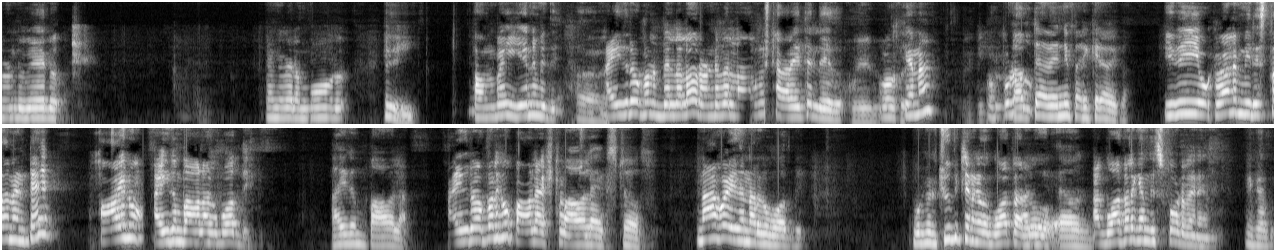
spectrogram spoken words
రెండు వేలు. రెండు వేల మూడు. తొంభై ఎనిమిది. ఐదు రూపాయల బిల్లలో రెండు వేల నాలుగు స్టార్ అయితే లేదు. ఓకేనా? ఇప్పుడు అవన్నీ పనికిరావు ఇది ఒకవేళ మీరు ఇస్తానంటే కాయిన్ ఐదు పావలకు పోద్ది. ఐదు పావల. ఐదు రూపాయలకి పావల ఎక్స్ట్రా. పావల ఎక్స్ట్రా. నాకు ఐదున్నరకు పోద్ది. ఇప్పుడు మీకు చూపించాను కదా గోతాలు. ఆ గోతాల కింద తీసుకోవడమే నేను. ఇక అది.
